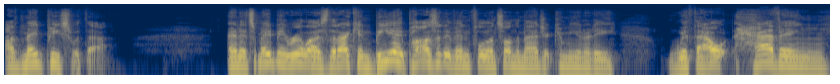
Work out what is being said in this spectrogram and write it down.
I've made peace with that. And it's made me realize that I can be a positive influence on the magic community without having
